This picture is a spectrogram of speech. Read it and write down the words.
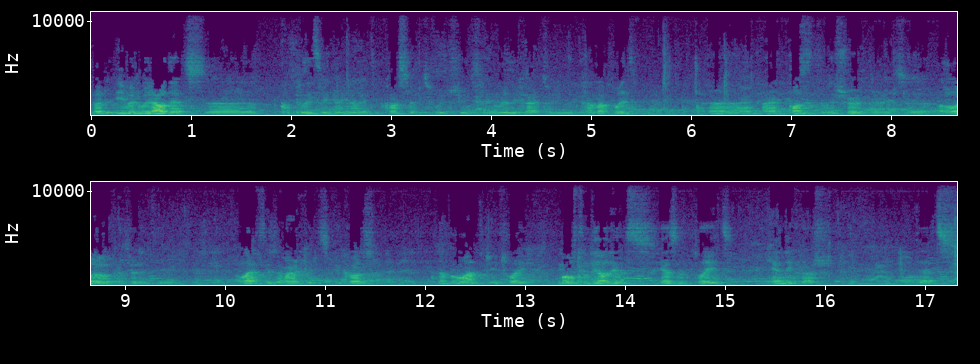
But even without that uh, completely new innovative concept, which is really hard to come up with, uh, I'm, I'm, positively sure there is a, lot of opportunity left in the market because number one, if like most of the audience hasn't played Candy Crush, that's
